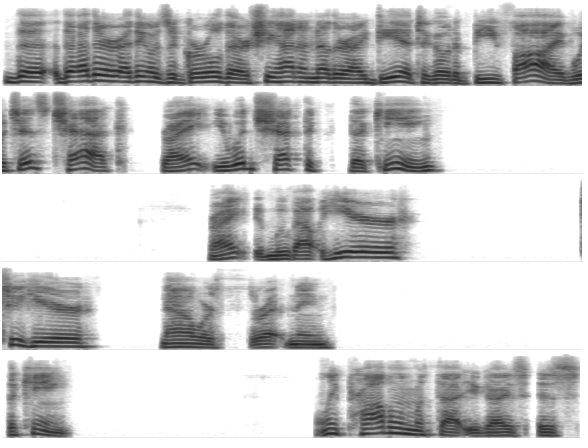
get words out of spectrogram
the other, I think it was a girl there. She had another idea to go to B5, which is check. right? You would check the, the king, right? Move out here to here. Now we're threatening the king. Only problem with that, you guys, is,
